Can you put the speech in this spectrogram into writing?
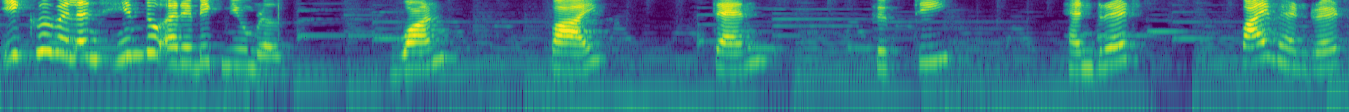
Equivalent Hindu-Arabic numerals 1, 5, 10, 50, 100, 500,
